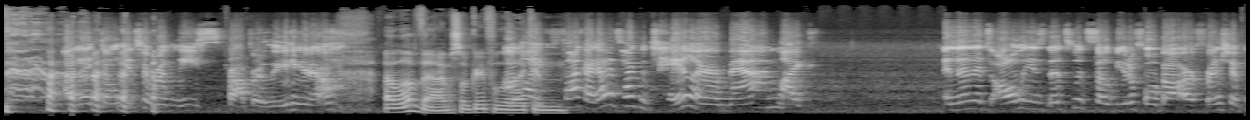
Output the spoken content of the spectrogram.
I like don't get to release properly, you know. I love that. I'm so grateful that I'm I like, can fuck, I gotta talk to Taylor, man. Like, and then it's always that's what's so beautiful about our friendship.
